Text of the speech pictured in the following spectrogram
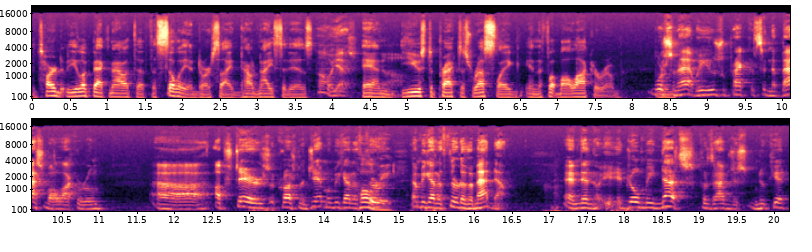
it's hard. To, you look back now at the facility in Northside and how nice it is. Oh, yes. And you used to practice wrestling in the football locker room. Worse than that, we used to practice in the basketball locker room uh, upstairs across the gym, and we got a Holy. third, and we got a third of a mat down. And then it, it drove me nuts because I was just a new kid.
